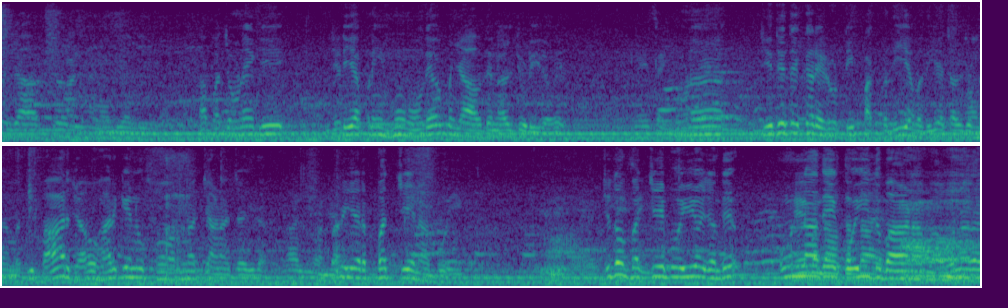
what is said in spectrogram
ਪੰਜਾਬ ਚ ਹਾਂਜੀ ਹਾਂਜੀ ਆਪਾਂ ਚਾਹੁੰਦੇ ਕਿ ਜਿਹੜੀ ਆਪਣੀ ਹੋਂਦ ਹੈ ਉਹ ਪੰਜਾਬ ਦੇ ਨਾਲ ਜੁੜੀ ਰਵੇ। ਹੁਣ ਜਿਹਦੇ ਤੇ ਘਰੇ ਰੋਟੀ ਪੱਕਦੀ ਆ ਵਧੀਆ ਚੱਲ ਜਿੱਦਾਂ ਮਰਜ਼ੀ ਬਾਹਰ ਜਾਓ ਹਰ ਕਿਸੇ ਨੂੰ ਫੋਰਨ ਜਾਣਾ ਚਾਹੀਦਾ। ਪਰ ਯਾਰ ਬੱਚੇ ਨਾ ਬੋਈ। ਜਦੋਂ ਬੱਚੇ ਬੋਈ ਹੋ ਜਾਂਦੇ ਉਹਨਾਂ ਦੇ ਕੋਈ ਦਬਾਅ ਨਾ ਪਾਓ ਉਹਨਾਂ ਦਾ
